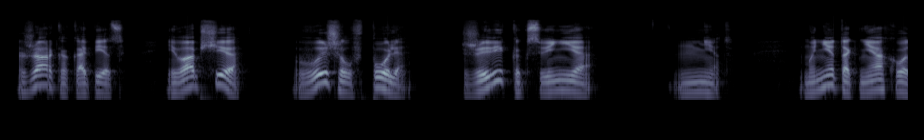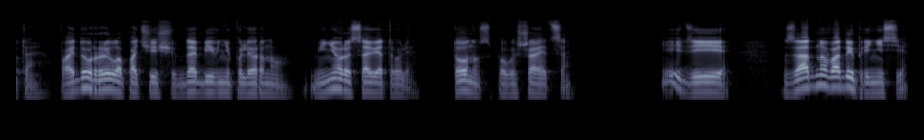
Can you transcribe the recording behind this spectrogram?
Жарко, капец. И вообще, вышел в поле. Живи, как свинья. Нет, мне так неохота. Пойду рыло почищу, да бивни полирну. Минеры советовали. Тонус повышается. Иди. Заодно воды принеси.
